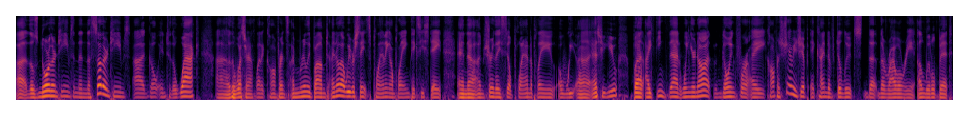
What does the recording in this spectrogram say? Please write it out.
uh, those northern teams, and then the southern teams uh, go into the WAC, uh, the Western Athletic Conference. I'm really bummed. I know that Weber State's planning on playing Dixie State, and I'm sure they still plan to play a we, SUU. But I think that when you're not going for a conference championship championship, it kind of dilutes the, the rivalry a little bit.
